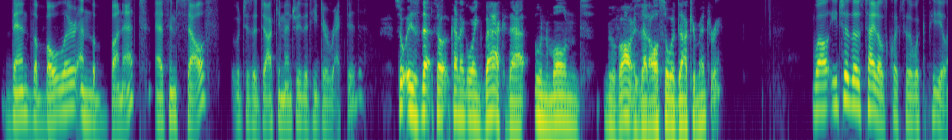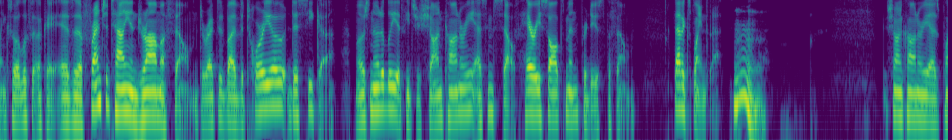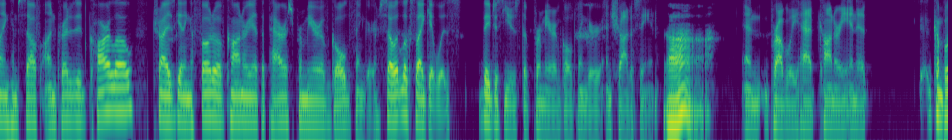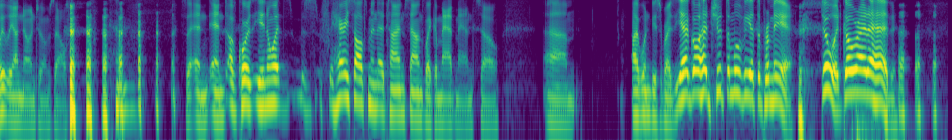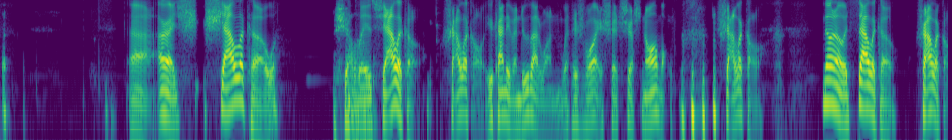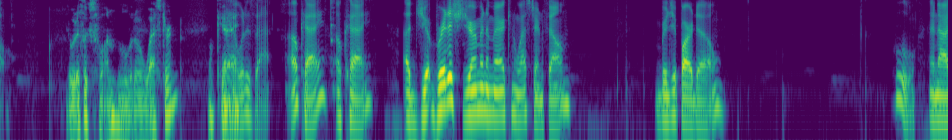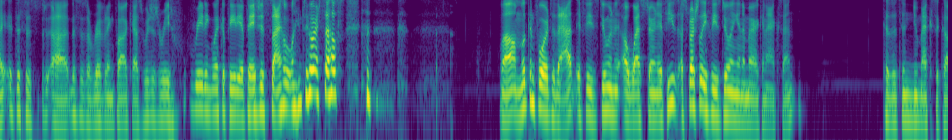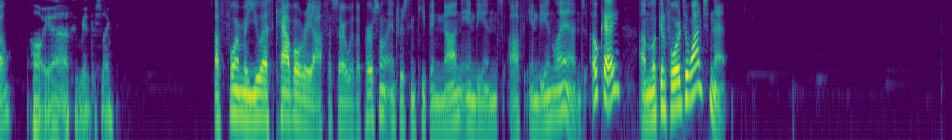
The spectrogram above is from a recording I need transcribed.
Then The Bowler and the Bunnet as himself, which is a documentary that he directed. So is that so? Kind of going back, that Un Monde Nouveau is that also a documentary? Well, each of those titles click to the Wikipedia link, so it looks okay. It's a French-Italian drama film directed by Vittorio De Sica. Most notably, it features Sean Connery as himself. Harry Saltzman produced the film. That explains that. Hmm. Sean Connery as playing himself, uncredited. Carlo tries getting a photo of Connery at the Paris premiere of Goldfinger. So it looks like it was they just used the premiere of Goldfinger and shot a scene Ah. and probably had Connery in it completely unknown to himself. so and and of course, you know what Harry Saltzman at times sounds like a madman, so um I wouldn't be surprised. Yeah, go ahead, shoot the movie at the premiere. Do it. Go right ahead. Uh, all right, Sh- Shalako he plays Shalako. Shalako. You can't even do that one with his voice. It's just normal. Shalako. No, no, it's Salico. Shalako. Ooh, this looks fun. A little bit of western. Okay. Yeah, what is that? Okay, okay. A British German American Western film. Brigitte Bardot. Ooh, and uh, this is uh, this is a riveting podcast. We're just read, reading Wikipedia pages silently to ourselves. well, I'm looking forward to that. If he's doing a western, if he's especially if he's doing an American accent, because it's in New Mexico. oh yeah, that's gonna be interesting. a former U.S. cavalry officer with a personal interest in keeping non Indians off Indian land. Okay, I'm looking forward to watching that.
